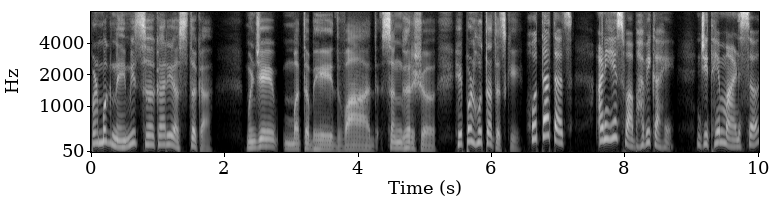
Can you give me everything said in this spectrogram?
पण मग नेहमीच सहकार्य असतं का? म्हणजे मतभेद वाद संघर्ष हे पण होतातच की? होतातच. आणि हे स्वाभाविक आहे. जिथे माणसं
